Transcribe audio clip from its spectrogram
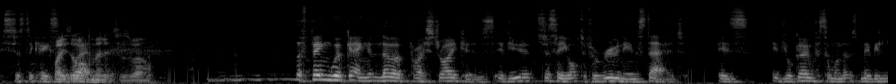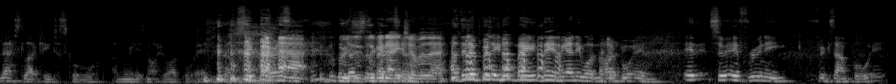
It's just a case Plays a of lot of minutes as well. The thing with getting lower price strikers, if you just say you opted for Rooney instead, is if you're going for someone that's maybe less likely to score, and Rooney's not who I brought in. We're just looking at each other there. I deliberately not naming anyone that I brought in. If, so if Rooney, for example, it,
